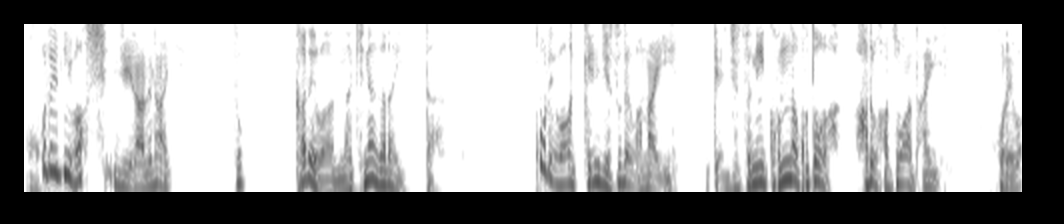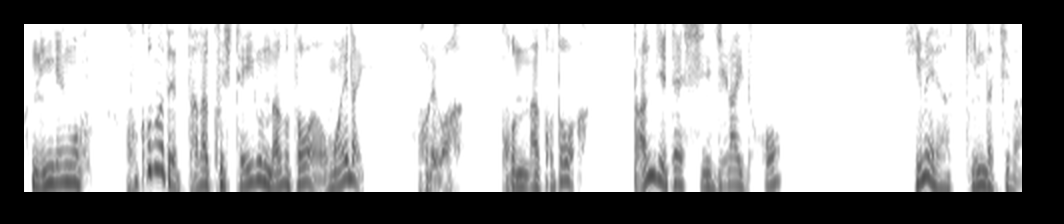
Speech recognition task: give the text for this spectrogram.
これには信じられない。と、彼は泣きながら言った。これは現実ではない。現実にこんなことがあるはずはない。これは人間をここまで堕落しているなどとは思えない。これは、こんなことは断じて信じないぞ。姫や金立ちは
